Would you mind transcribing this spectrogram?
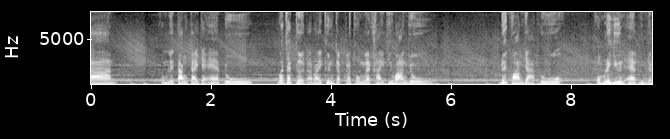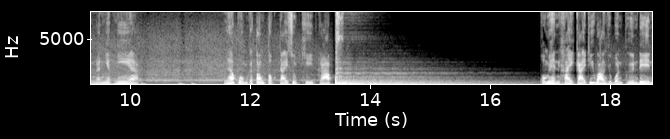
บ้าน ผมเลยตั้งใจจะแอบดู ว่าจะเกิดอะไรขึ้นกับกระทงและไข่ที่วางอยู่ ด้วยความอยากรู้ ผมเลยยืนแอบอยู่อย่างนั้นเงียบๆ แล้วผมก็ต้องตกใจสุดขีดครับ ผมเห็นไข่ไก่ที่วางอยู่บนพื้นดิน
